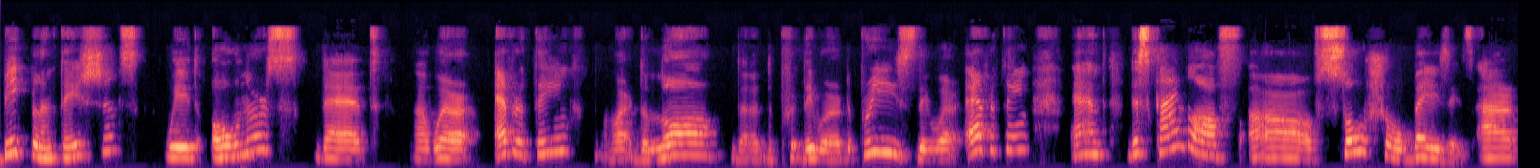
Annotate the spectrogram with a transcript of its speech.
big plantations with owners that uh, were everything were the law the, the they were the priests they were everything. And this kind of uh, social bases are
